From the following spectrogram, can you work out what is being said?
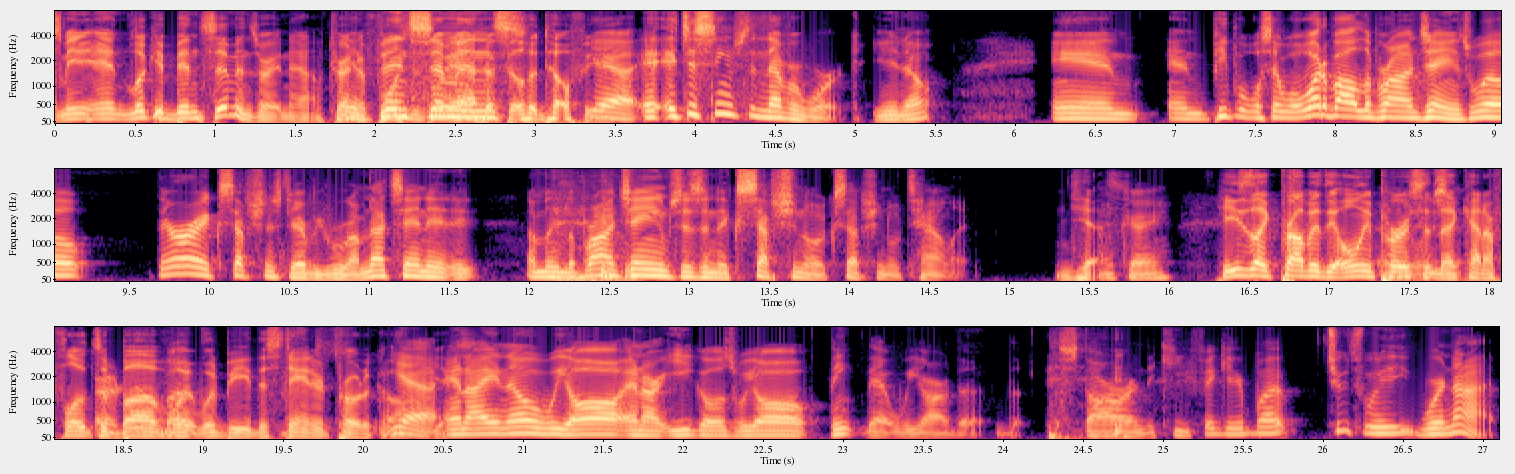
I mean, and look at Ben Simmons right now, trying yeah, to force ben his Simmons, way out of Philadelphia. Yeah, it, it, just seems to never work, you know and and people will say, well, what about LeBron James? Well, there are exceptions to every rule. I'm not saying it. it I mean, LeBron James is an exceptional, exceptional talent. Yes. Okay. He's like probably the only person that kind of floats above what would be the standard protocol. Yeah, yes. and I know we all, in our egos, we all think that we are the, the star and the key figure, but truthfully, we're not.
